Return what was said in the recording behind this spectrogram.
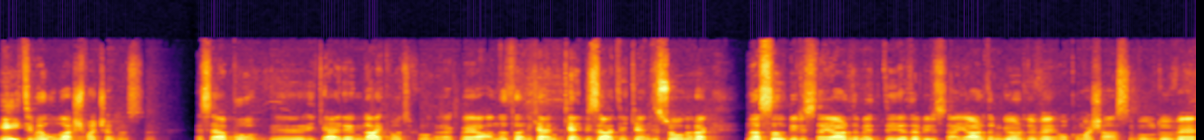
eğitime ulaşma çabası. Mesela bu e, hikayelerin light motifi olarak veya anlatılan hikayenin bizatihi kendisi olarak nasıl birisine yardım etti ya da birisinden yardım gördü ve okuma şansı buldu ve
